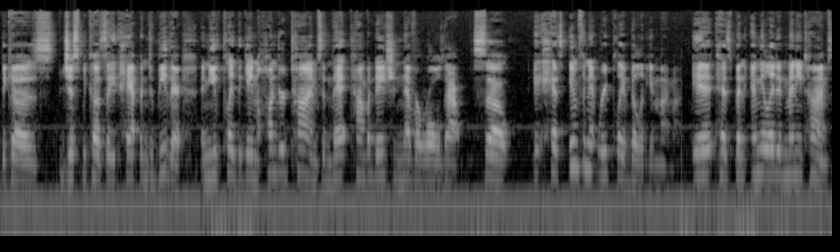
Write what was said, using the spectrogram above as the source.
because just because they happen to be there. And you've played the game a hundred times, and that combination never rolled out. So it has infinite replayability in my mind. It has been emulated many times.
